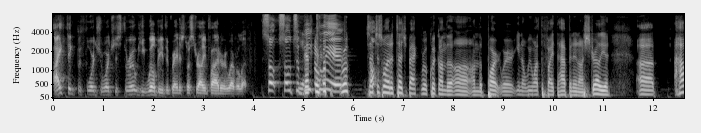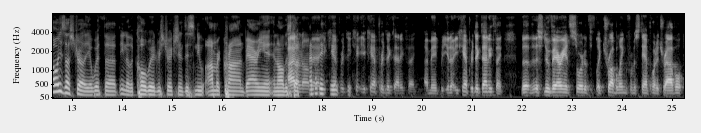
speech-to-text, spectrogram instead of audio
I think before George is through, he will be the greatest Australian fighter who ever lived. So, so to Yeah. be clear, Real- so I Oh. just wanted to touch back real quick on the uh, on the part where you know we want the fight to happen in Australia. Uh, how is Australia with uh, you know the COVID restrictions, this new Omicron variant, and all this I stuff? don't know, know man. You can't, predict, you, can't, you can't predict anything. I mean, you know, you can't predict anything. The, this new variant's sort of like troubling from a standpoint of travel.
